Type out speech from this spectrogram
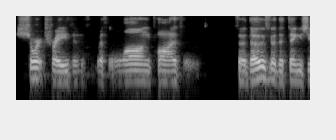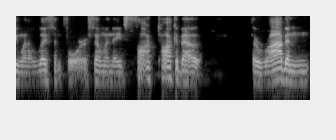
short phrases with long pauses. So those are the things you want to listen for. So when they talk, talk about the robin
